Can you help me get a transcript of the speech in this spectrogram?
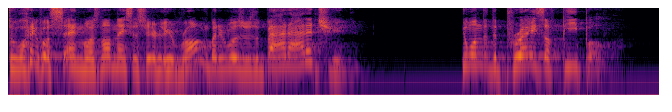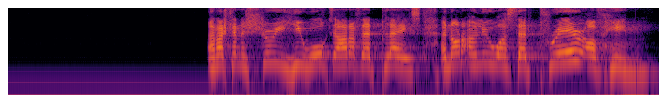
So, what he was saying was not necessarily wrong, but it was with a bad attitude. He wanted the praise of people. And I can assure you, he walked out of that place. And not only was that prayer of him,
